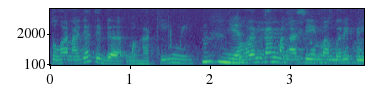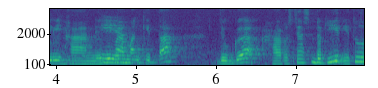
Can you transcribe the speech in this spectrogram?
Tuhan aja tidak menghakimi. Ya. Tuhan kan mengasih, memberi pilihan. Jadi Iya. memang kita juga harusnya seperti Begitu. itu.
